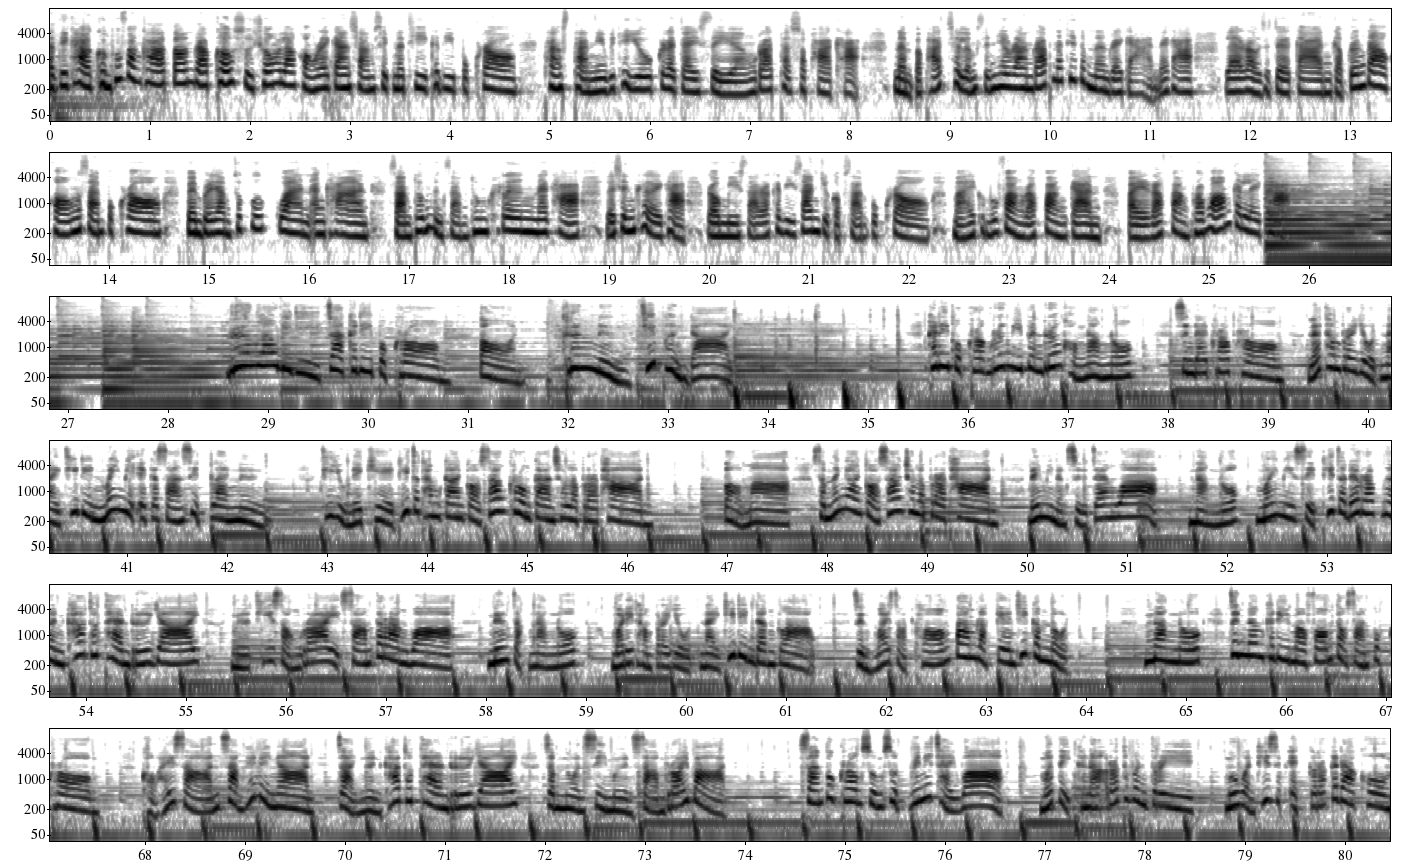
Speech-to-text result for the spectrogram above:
วัสดีค่ะ คุณผู้ฟังคะต้อนรับเข้าสู่ช่วงเวลาของรายการ 30 นาทีคดีปกครอง ทางสถานีวิทยุกระจายเสียง รัฐสภาค่ะนันประพัฒน์เฉลิมสินฮิรันรับหน้าที่ดำเนินรายการนะคะ และเราจะเจอกันกับเรื่องราวของศาลปกครอง เป็นประจำทุกๆวันอังคาร3ทุ่มถึง3ทุ่มครึ่งนะคะ และเช่นเคยค่ะ เรามีสารคดีสั้นเกี่ยวกับศาลปกครอง มาให้คุณผู้ฟังรับฟังกัน ไปรับฟังพร้อมๆกันเลยค่ะ ดีๆ จากคดีปกครอง ตอนครึ่งหนึ่งที่พึงได้ คดีปกครองเรื่องนี้เป็นเรื่องของนางนก ซึ่งได้ครอบครองและทำประโยชน์ในที่ดินไม่มีเอกสารสิทธิ์แปลงหนึ่ง ที่อยู่ในเขตที่จะทำการก่อสร้างโครงการชลประทาน ต่อมาสำนักงงานก่อสร้างชลประทาน ได้มีหนังสือแจ้งว่านางนกไม่มีสิทธิ์ที่จะได้รับเงินค่าทดแทนหรือย้าย เนื้อที่สองไร่สามตารางวา เนื่องจากนางนกไม่ได้ทำประโยชน์ในที่ดินดังกล่าว จึงไม่สอดคล้องตามหลักเกณฑ์ที่กำหนด นางนกจึงนำคดีมาฟ้องต่อศาลปกครอง ขอให้ศาลสั่งให้หน่วยงาน จ่ายเงินค่าทดแทนหรือย้ายจำนวน 4,300 บาทศาลปกครองสูงสุดวินิจฉัยว่า มติคณะรัฐมนตรี เมื่อวันที่ 11 กรกฎาคม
